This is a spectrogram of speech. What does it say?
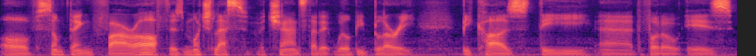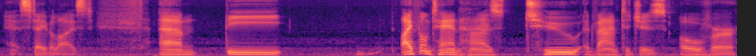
of something far off, there's much less of a chance that it will be blurry because the uh, the photo is uh, stabilized. Um, the iPhone 10 has two advantages over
